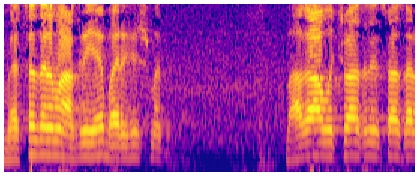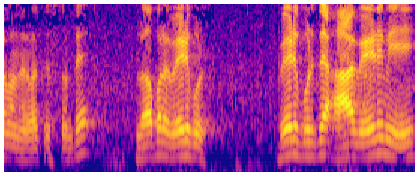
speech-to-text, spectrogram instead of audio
వెచ్చదనము అగ్నియే బర్హిష్మతి. బాగా ఉచ్ఛ్వాస నిశ్వాసాలు మనం నిర్వర్తిస్తుంటే లోపల వేడి పుడుతుంది వేడి పుడితే ఆ వేడిమి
